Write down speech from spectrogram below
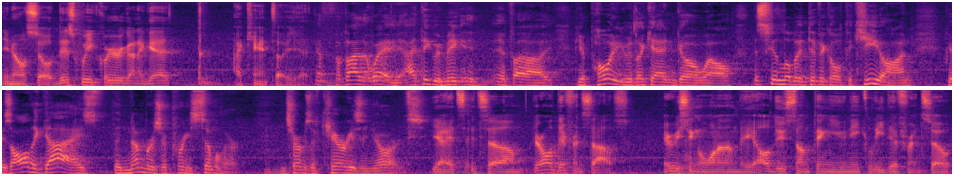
You know, so this week where you're going to get, I can't tell you yet. Yeah, but by the way, I think we'd make it if uh, the opponent you would look at and go, well, this is a little bit difficult to key on because all the guys, the numbers are pretty similar in terms of carries and yards. Yeah, it's it's um, they're all different styles. Every single one of them, they all do something uniquely different. So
